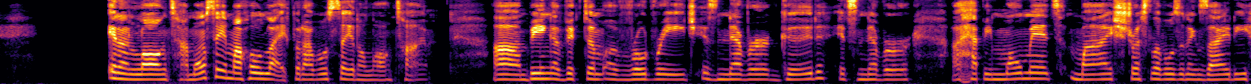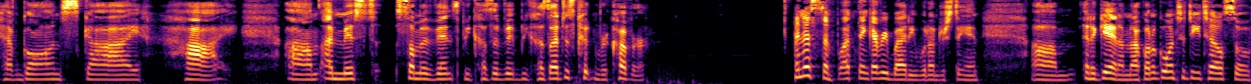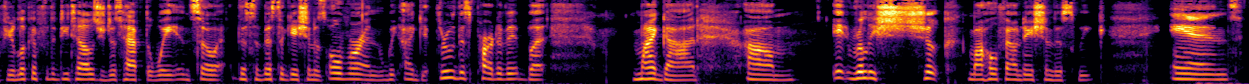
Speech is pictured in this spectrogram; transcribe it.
in a long time. I won't say in my whole life, but I will say in a long time. Um, being a victim of road rage is never good. It's never a happy moment. My stress levels and anxiety have gone sky high. Um, I missed some events because of it because I just couldn't recover. And it's simple. I think everybody would understand. Um, and again, I'm not going to go into details. So if you're looking for the details, you just have to wait until this investigation is over and we, I get through this part of it. But my God, um, it really shook my whole foundation this week. And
